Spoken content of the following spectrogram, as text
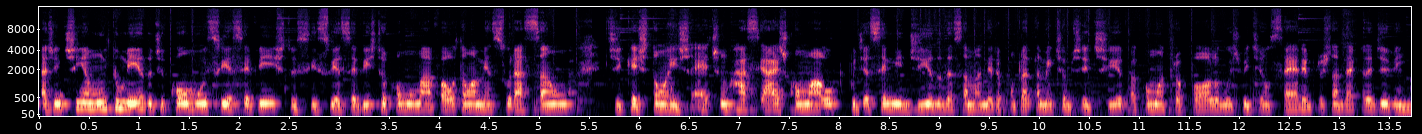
a gente tinha muito medo de como isso ia ser visto, se isso ia ser visto como uma volta a uma mensuração de questões étnico-raciais, como algo que podia ser medido dessa maneira completamente objetiva, como antropólogos mediam cérebros na década de 20.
